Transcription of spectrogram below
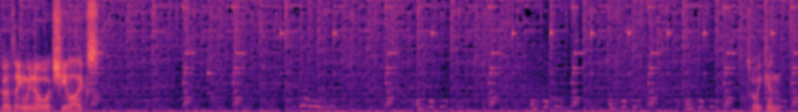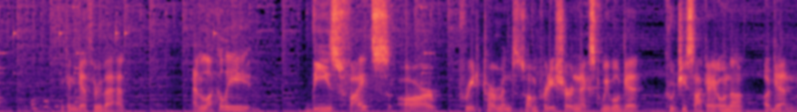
Good thing we know what she likes. So we can we can get through that. And luckily these fights are predetermined, so I'm pretty sure next we will get Kuchisake Onna again.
